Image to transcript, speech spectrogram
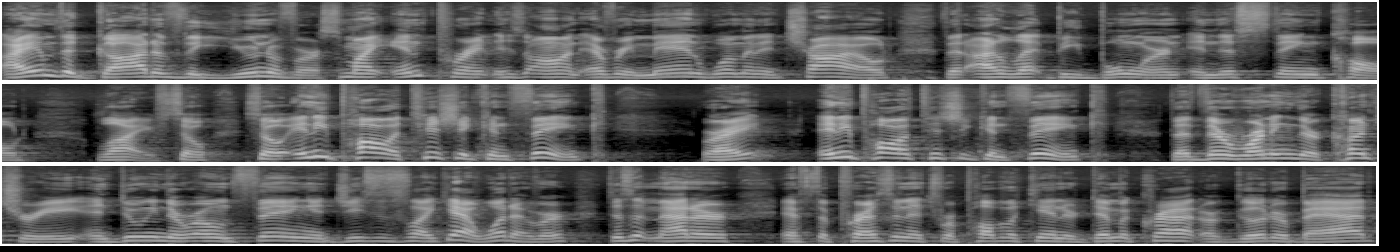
I am the God of the universe. My imprint is on every man, woman, and child that I let be born in this thing called life. So, so any politician can think, right? Any politician can think that they're running their country and doing their own thing, and Jesus is like, yeah, whatever. Doesn't matter if the president's Republican or Democrat or good or bad.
